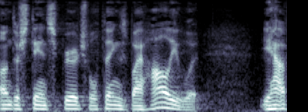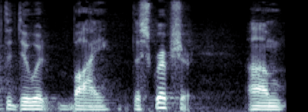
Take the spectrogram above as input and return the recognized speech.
understand spiritual things by Hollywood. You have to do it by the Scripture. Um,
